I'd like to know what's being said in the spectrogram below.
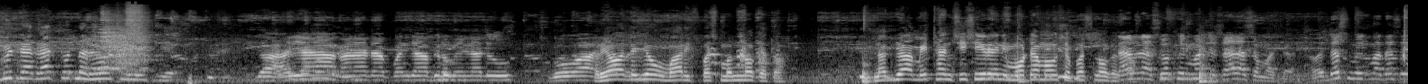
ગુજરાત રાજકોટના રહેવાસી છીએ હરિયાણા કર્ણાટક પંજાબ તમિલનાડુ ગોવા રેવા દેજો હું મારી પસમન ન કેતો નકજો આ મીઠાની શીશી ની મોઢામાં આવશે પસનો કેતો દારૂના શોખીન માટે સારા સમાચાર. હવે દસ મિનિટમાં થશે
